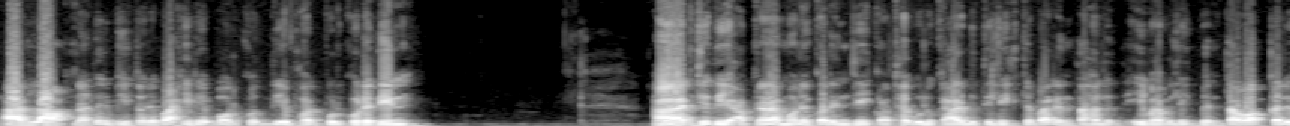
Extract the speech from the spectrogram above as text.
আল্লাহ আপনাদের ভিতরে বাহিরে বরকত দিয়ে ভরপুর করে দিন। আর যদি আপনারা মনে করেন যে এই কথাগুলোকে আরবিতে লিখতে পারেন, তাহলে এইভাবে লিখবেন, তাওয়াক্কালি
